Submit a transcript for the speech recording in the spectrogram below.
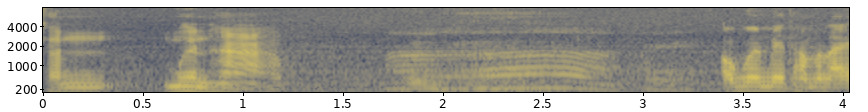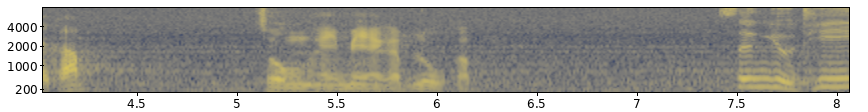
คันหมื่นหาครับอ่าเอาเงินไปทำอะไรครับ ส่งให้แม่กับลูกครับ ซึ่งอยู่ที่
